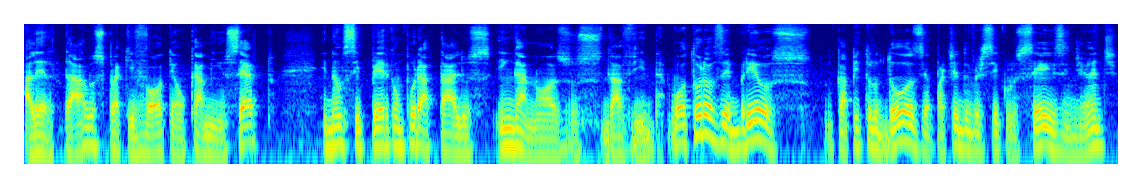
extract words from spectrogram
alertá-los para que voltem ao caminho certo e não se percam por atalhos enganosos da vida. O autor aos Hebreus, no capítulo 12, a partir do versículo 6 em diante,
